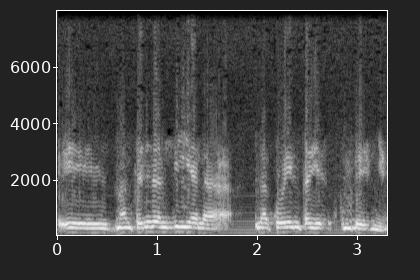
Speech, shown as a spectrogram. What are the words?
eh, mantener al día la, la cuenta y el convenio.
